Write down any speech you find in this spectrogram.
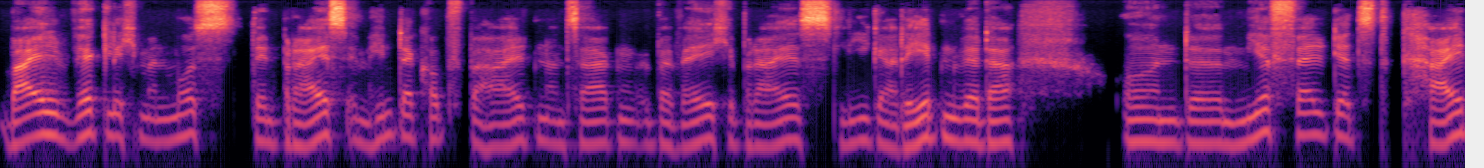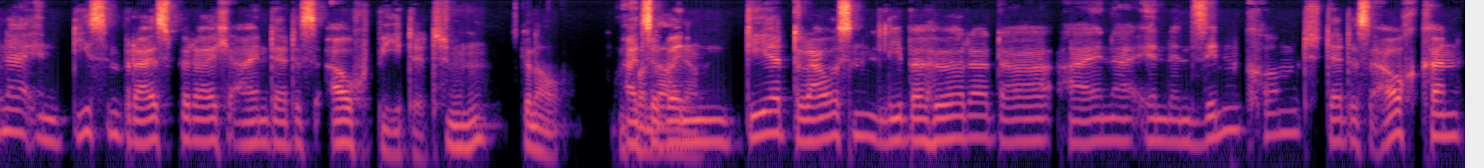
Weil wirklich, man muss den Preis im Hinterkopf behalten und sagen, über welche Preisliga reden wir da. Und äh, mir fällt jetzt keiner in diesem Preisbereich ein, der das auch bietet. Mhm, genau. Also wenn dir draußen, lieber Hörer, da einer in den Sinn kommt, der das auch kann,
